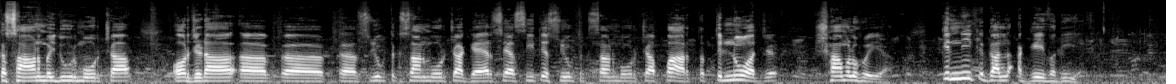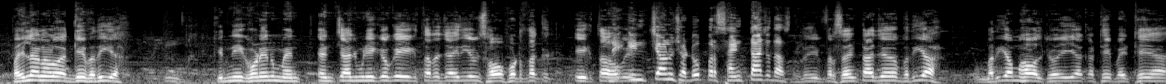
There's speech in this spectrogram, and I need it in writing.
ਕਿਸਾਨ ਮਜ਼ਦੂਰ ਮੋਰਚਾ ਔਰ ਜਿਹੜਾ ਸੰਯੁਕਤ ਕਿਸਾਨ ਮੋਰਚਾ ਗੈਰ ਸਿਆਸੀ ਤੇ ਸੰਯੁਕਤ ਕਿਸਾਨ ਮੋਰਚਾ ਭਾਰਤ ਤਿੰਨੋਂ ਅੱਜ ਸ਼ਾਮਲ ਹੋਏ ਆ। ਕਿੰਨੀ ਕੁ ਗੱਲ ਅੱਗੇ ਵਧੀ ਹੈ? ਪਹਿਲਾਂ ਨਾਲੋਂ ਅੱਗੇ ਵਧੀ ਆ। ਕਿੰਨੀ ਕੋਣੇ ਨੂੰ ਇੰਚਾਂ ਚ ਬਣੀ ਕਿਉਂਕਿ ਏਕਤਾ ਤਾਂ ਚਾਹੀਦੀ ਹੈ ਵੀ 100 ਫੁੱਟ ਤੱਕ ਏਕਤਾ ਨਹੀਂ ਹੋਵੇ। ਇੰਚਾਂ ਨੂੰ ਛੱਡੋ ਪਰਸੈਂਟਾਂ 'ਚ ਦੱਸ ਦੇ। ਨਹੀਂ ਪਰਸੈਂਟਾਂ 'ਚ ਵਧੀਆ ਵਧੀਆ ਮਾਹੌਲ ਚ ਹੋਈ ਆ ਇਕੱਠੇ ਬੈਠੇ ਆ।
